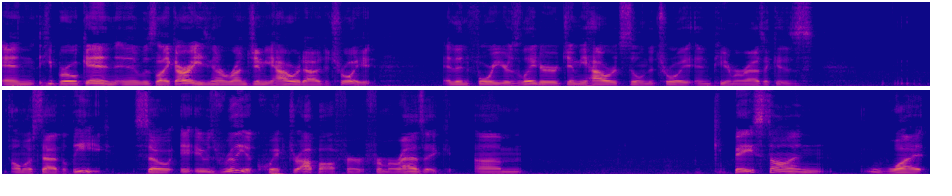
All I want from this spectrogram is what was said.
and he broke in, and it was like, all right, he's gonna run Jimmy Howard out of Detroit, and then four years later, Jimmy Howard's still in Detroit, and Peter Mrazek is almost out of the league. So it, it was really a quick drop off for for Mrazek. Um, based on what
